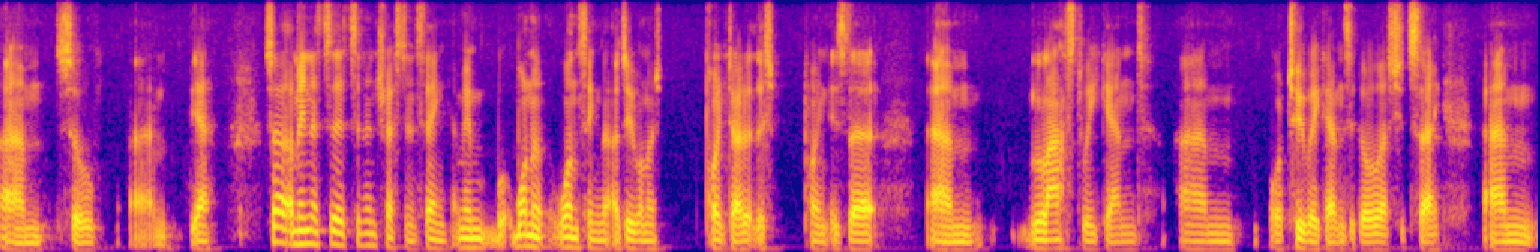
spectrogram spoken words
Um, so um, yeah, so I mean, it's it's an interesting thing. I mean, one one thing that I do want to point out at this point is that um, last weekend um, or two weekends ago, I should say, um,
